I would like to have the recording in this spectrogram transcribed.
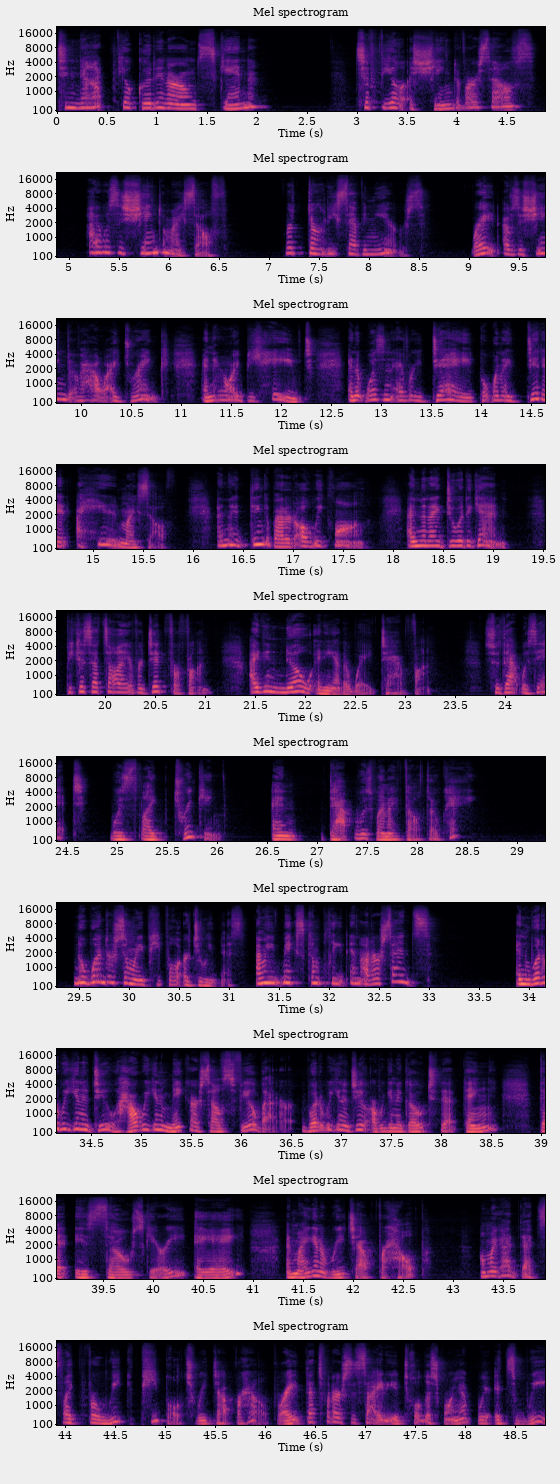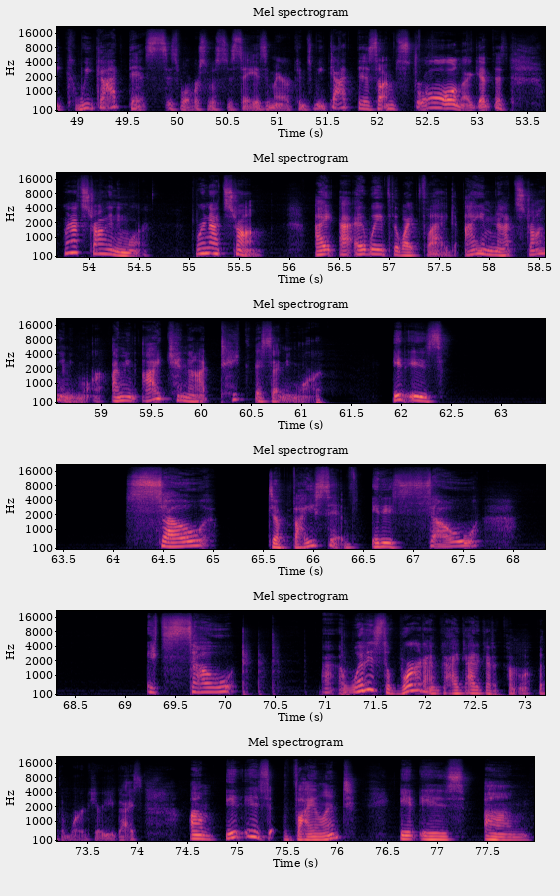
To not feel good in our own skin, to feel ashamed of ourselves I was ashamed of myself for 37 years, right? I was ashamed of how I drank and how I behaved. And it wasn't every day, but when I did it, I hated myself. And I'd think about it all week long. And then I'd do it again because that's all I ever did for fun. I didn't know any other way to have fun. So that was it, was like drinking. And that was when I felt okay. No wonder so many people are doing this. I mean, it makes complete and utter sense. And what are we going to do? How are we going to make ourselves feel better? What are we going to do? Are we going to go to that thing that is so scary, AA? Am I going to reach out for help? Oh my God, that's like for weak people to reach out for help, right? That's what our society had told us growing up. It's weak. We got this, is what we're supposed to say as Americans. We got this. I'm strong. I get this. We're not strong anymore. We're not strong. I, I, I wave the white flag. I am not strong anymore. I mean, I cannot take this anymore. It is so divisive. It is so it's so uh, what is the word? I'm, I, I gotta come up with a word here, you guys. Um, it is violent. It is um,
